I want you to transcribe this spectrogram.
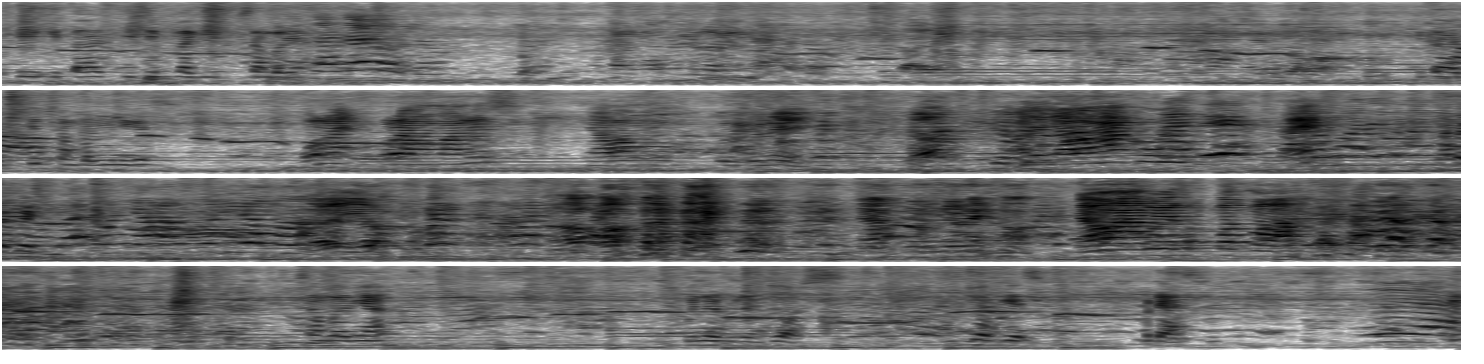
Oke kita cicip lagi sambalnya. Kita cicip sambalnya nih guys. Konek kurang manis nyawang bojone. Ya, hanya nyawang aku. Eh, Mantap guys. ya iya. Oh, oh. Nyawang aku ya sepot malah. Sambalnya bener-bener jos. Jos guys. Pedas. Oke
